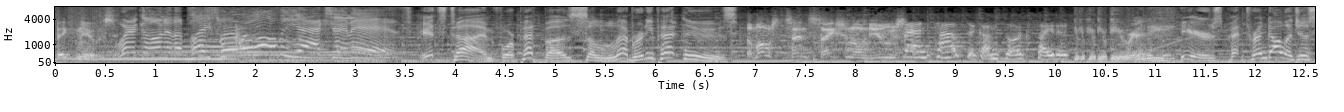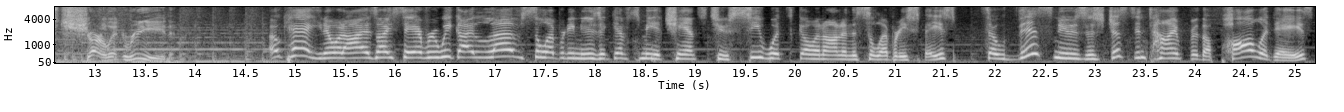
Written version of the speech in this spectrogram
big news. We're going to the place where all the action is. It's time for Pet Buzz Celebrity Pet News. The most sensational news. Fantastic. I'm so excited. You, you ready? Here's pet trendologist Charlotte Reed. Okay, you know what? I, as I say every week, I love celebrity news. It gives me a chance to see what's going on in the celebrity space. So this news is just in time for the holidays,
